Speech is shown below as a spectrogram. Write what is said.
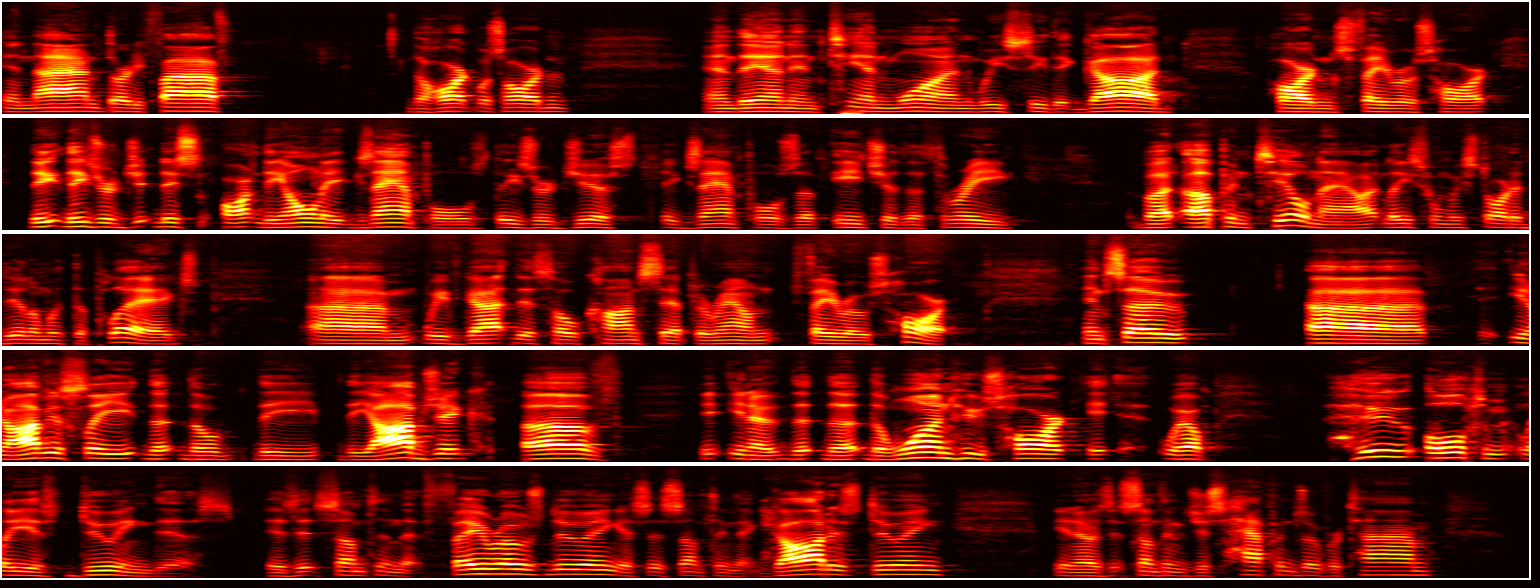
In 935, the heart was hardened. And then in 10.1, we see that God hardens Pharaoh's heart. These, are, these aren't the only examples. These are just examples of each of the three. But up until now, at least when we started dealing with the plagues, um, we've got this whole concept around Pharaoh's heart. And so uh, you know, obviously the, the, the, the object of, you know, the, the, the one whose heart, well, who ultimately is doing this? Is it something that Pharaoh's doing? Is it something that God is doing? You know, is it something that just happens over time?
